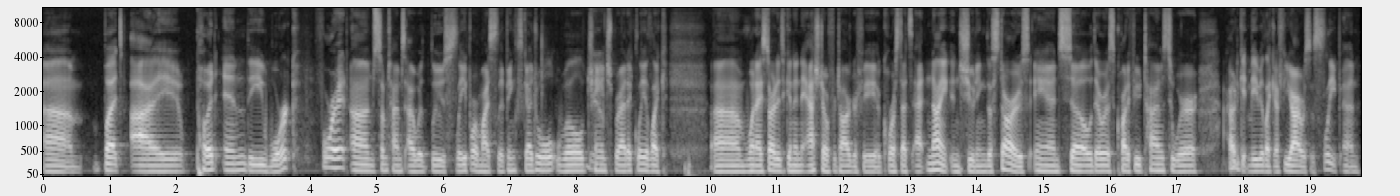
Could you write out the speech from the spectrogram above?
Um, but I put in the work for it. Um, sometimes I would lose sleep or my sleeping schedule will change sporadically. Like um, when I started to get into astrophotography, of course, that's at night and shooting the stars. And so there was quite a few times to where I would get maybe like a few hours of sleep and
